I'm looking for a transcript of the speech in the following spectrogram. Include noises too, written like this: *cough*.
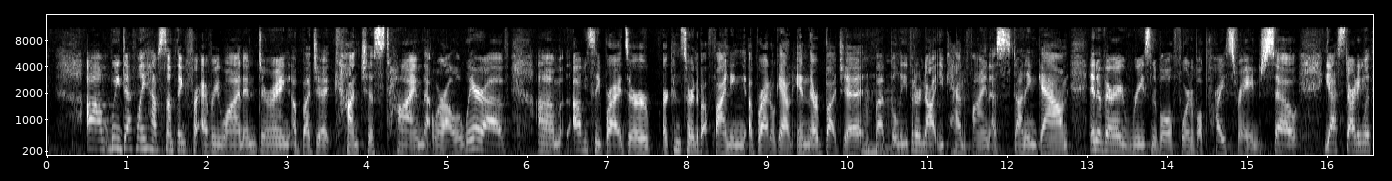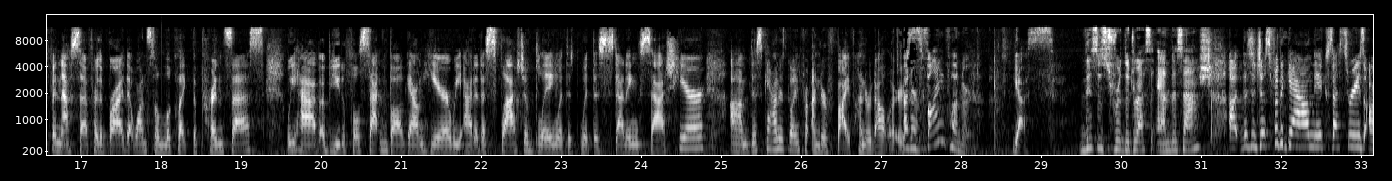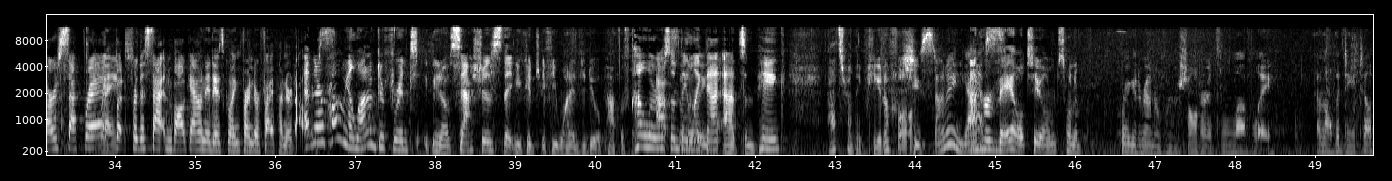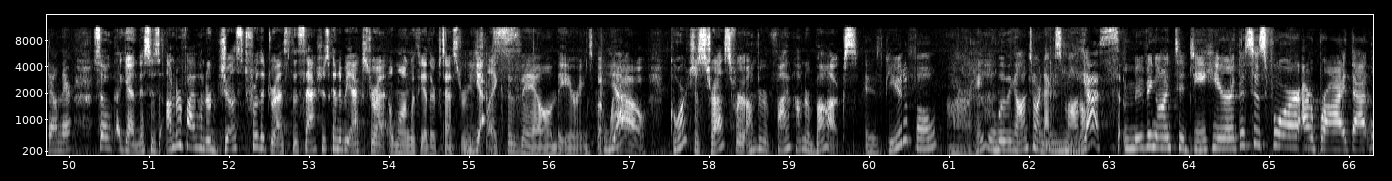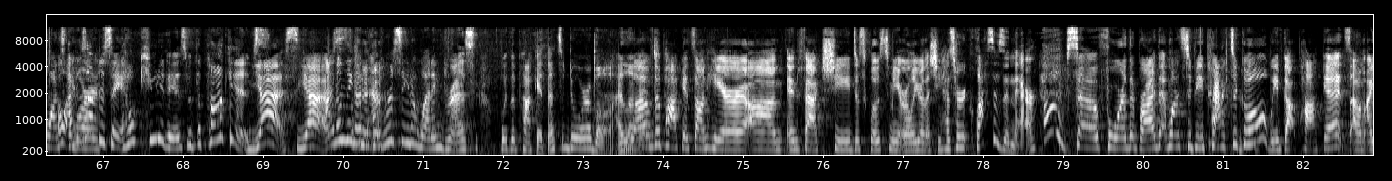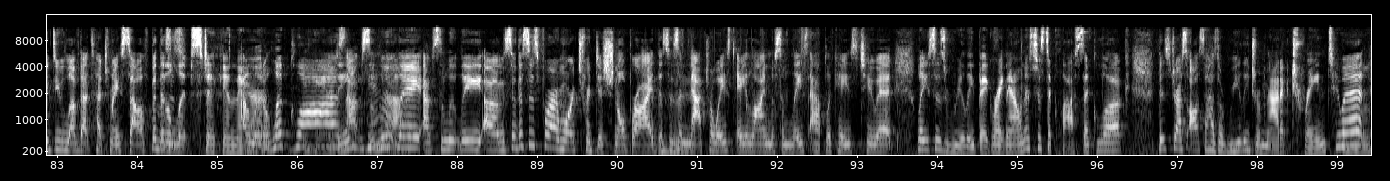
Um, we definitely have something for everyone, and during a budget conscious time that we're all aware of, um, obviously brides are, are concerned about finding a bridal gown in their budget, but believe it or not, you can find a stunning gown in a very reasonable, affordable price range. So, yes, starting with Vanessa, for the bride that wants to look like the princess, we have a beautiful satin ball gown here. We added a splash of bling with, the, with this stunning sash here. Um, this gown is going for under $500. Under 500 Yes. This is for the dress and the sash? Uh, this is just for the gown. The accessories are separate, Right. but for the satin ball gown, it is going for under five hundred dollars. And there are probably a lot of different, you know, sashes that you could, if you wanted to do a pop of color or something like that, add some pink. That's really beautiful. She's stunning. Yes. And her veil, too. I just want to bring it around over her shoulder. It's lovely. And all the detail down there. So, again, this is under 500 just for the dress. The sash is going to be extra along with the other accessories Yes. like the veil and the earrings. But wow, gorgeous dress for under 500 bucks. It is beautiful. All right, well, moving on to our next model. Yes. Moving on to D here. This is for our bride that wants Oh, the I more. just have to say how cute it is with the pockets. Yes. Yes. I don't think I've ever seen a wedding dress with a pocket. That's adorable. I love, Love it. Love the pockets on here. Um, in fact, she disclosed to me earlier that she has her glasses in there. Oh. So for the bride that wants to be practical, *laughs* we've got pockets. Um, I do love that touch myself. But little is lipstick in there. A little lip gloss, absolutely, Yeah. absolutely. Um, so this is for our more traditional bride. This is Mm-hmm. a natural waist A-line with some lace appliques to it. Lace is really big right now, and it's just a classic look. This dress also has a really dramatic train to it.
